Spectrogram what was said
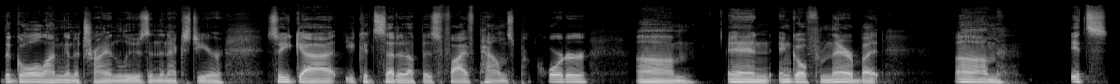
the goal I'm going to try and lose in the next year. So you got you could set it up as five pounds per quarter, um, and and go from there. But um, it's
